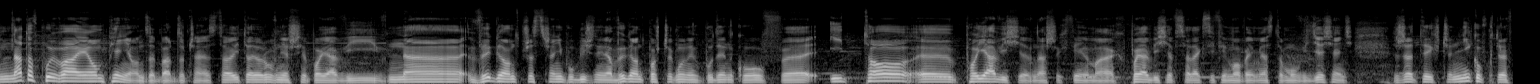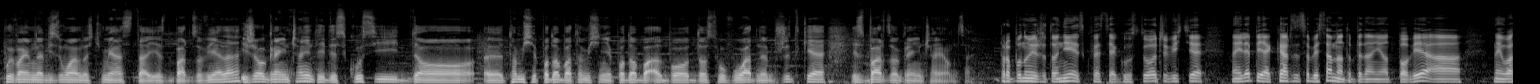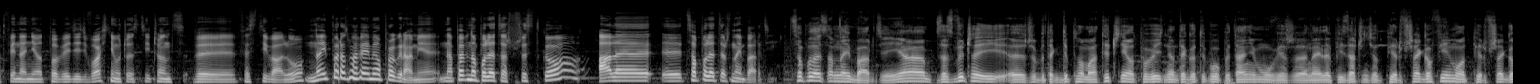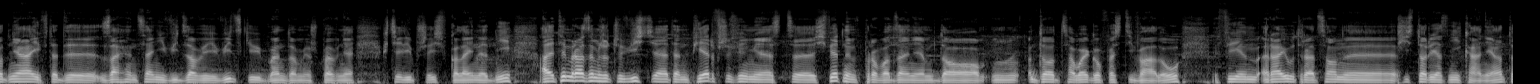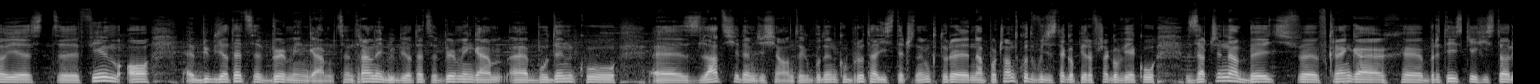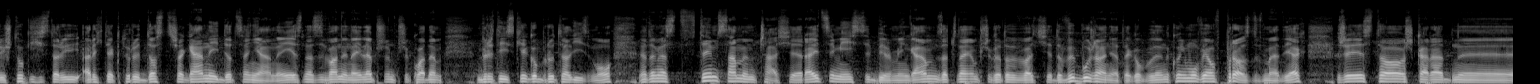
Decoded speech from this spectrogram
Na to wpływają pieniądze bardzo często i to również się pojawi na wygląd przestrzeni publicznej, na wygląd poszczególnych budynków e, i to e, pojawi się w naszych filmach, pojawi się w selekcji filmowej Miasto Mówi 10, że tych czynników, które wpływają na wizualność miasta jest bardzo wiele i że ograniczanie tej dyskusji do e, to mi się podoba, to mi się nie podoba albo do słów ładne, brzydkie jest bardzo ograniczające. Proponuję, że to nie jest kwestia gustu. Oczywiście najlepiej jak każdy sobie sam na to pytanie odpowie, a najłatwiej na nie odpowiedzieć właśnie uczestnicząc w festiwalu. No i porozmawiajmy o programie. Na pewno polecasz wszystko, ale y, co polecasz najbardziej? Co polecam najbardziej? Ja zazwyczaj, e, żeby tak dyplomatycznie odpowiedzieć na tego typu pytanie, mówię, że najlepiej zacząć od pierwszego filmu, od pierwszego dnia i wtedy zachęceni widzowie i widzki będą już pewnie chcieli przyjść w kolejne dni. Ale tym razem rzeczywiście ten pierwszy film jest e, świetnym wprowadzeniem do, mm, do całego festiwalu. Film Raj Utracony, Historia Znikania. To jest e, film o bibliotece w Birmingham, centralnej bibliotece w Birmingham, e, budynku e, z lat 70., budynku brutalistycznym, który na początku XXI wieku zaczyna być w, w kręgach e, brytyjskiej historii sztuki, historii architektury dostrzegany i doceniany. Jest nazywany najlepszym przykładem brytyjskiego brutalizmu. Natomiast w tym samym czasie rajcy miejscy Birmingham zaczynają przygotowywać się do wyburzania tego budynku i mówią wprost w mediach, że jest to szkaradny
